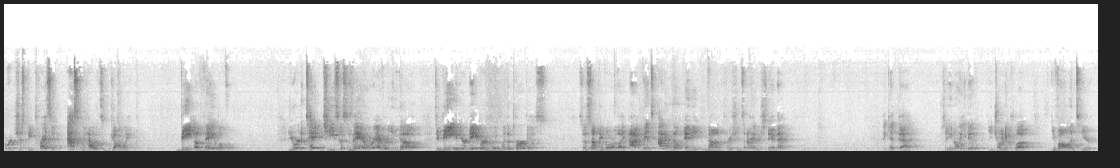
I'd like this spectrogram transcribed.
Or just be present. Ask them how it's going. Be available. You are to take Jesus there wherever you go, to be in your neighborhood with a purpose. So some people are like, I, Vince, I don't know any non Christians, and I understand that. I get that. So you know what you do? You join a club. You volunteer.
